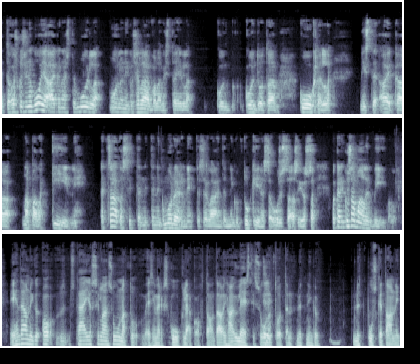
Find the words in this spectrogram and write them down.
Että olisiko siinä vuoden aikana sitten muilla, muilla niin selainvalmistajilla kuin, kuin tuota Googlella, niin sitten aikaa napata kiinni. Että saataisiin sitten niiden niin moderniiden selainten niin tuki näissä uusissa asioissa vaikka niin kuin samalle viivalle. Eihän tämä, on niin kuin, oh, tämä ei ole sillä suunnattu esimerkiksi Googlea kohtaan, tämä on ihan yleisesti suunnattu, ei. että nyt, niin kuin, nyt pusketaan niin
